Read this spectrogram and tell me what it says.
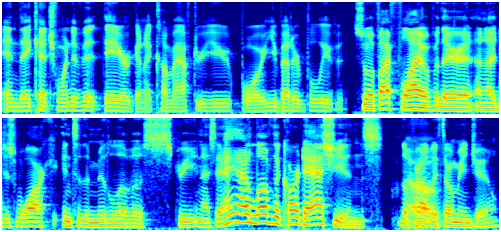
and they catch wind of it, they are gonna come after you, boy. You better believe it. So if I fly over there and I just walk into the middle of a street and I say, "Hey, I love the Kardashians," they'll probably Oh. throw me in jail.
